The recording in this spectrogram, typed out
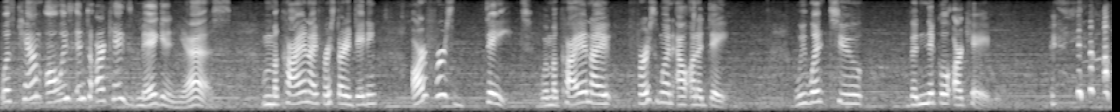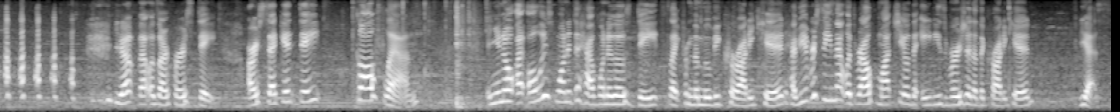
Was Cam always into arcades? Megan, yes. When and I first started dating, our first date, when Makai and I first went out on a date, we went to the Nickel Arcade. yep, that was our first date. Our second date, Golfland. And you know, I always wanted to have one of those dates like from the movie Karate Kid. Have you ever seen that with Ralph Macchio, the 80s version of the Karate Kid? Yes.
